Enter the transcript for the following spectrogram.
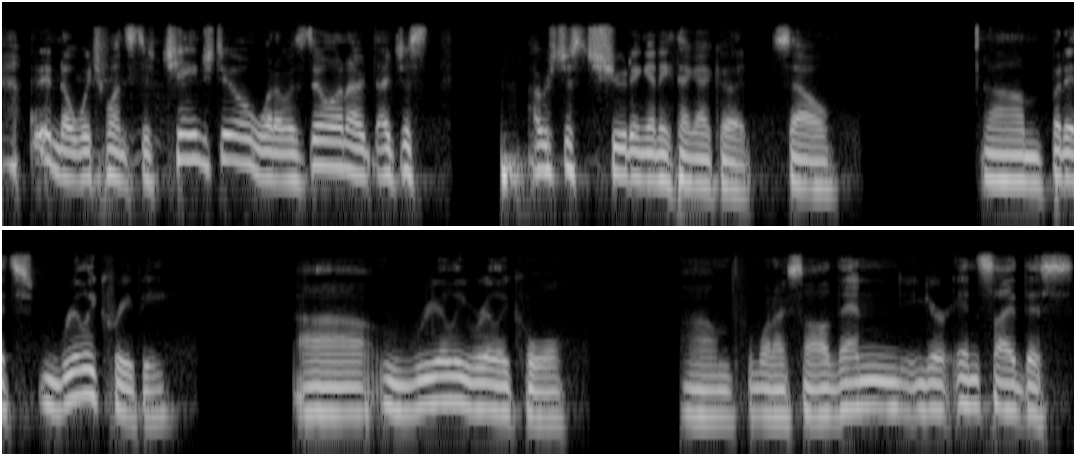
I didn't know which ones to change to and what I was doing. I, I just, I was just shooting anything I could. So, um, but it's really creepy, uh, really, really cool. Um, from what I saw, then you're inside this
